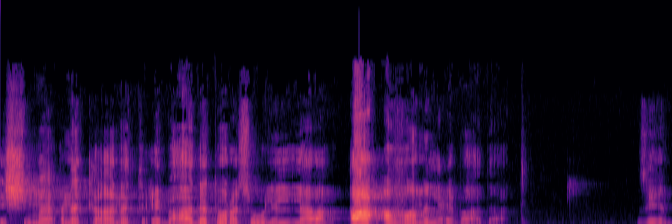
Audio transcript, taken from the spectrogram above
إيش معنى كانت عبادة رسول الله أعظم العبادات؟ زين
